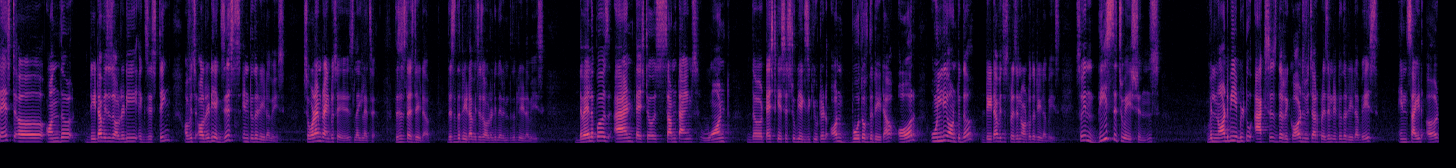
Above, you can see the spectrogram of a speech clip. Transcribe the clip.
test uh, on the data which is already existing or which already exists into the database. So what I'm trying to say is like let's say this is test data, this is the data which is already there into the database. Developers and testers sometimes want the test cases to be executed on both of the data or only onto the data which is present onto the database. So in these situations, will not be able to access the records which are present into the database inside a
